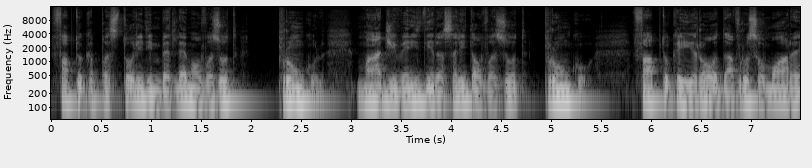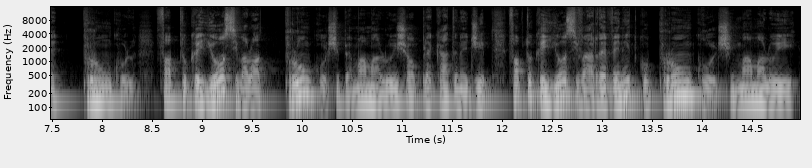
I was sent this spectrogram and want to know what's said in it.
faptul că păstorii din Betlem au văzut pruncul, magii veniți din răsărit au văzut pruncul, faptul că Irod a vrut să omoare pruncul, faptul că Iosif a luat pruncul și pe mama lui și au plecat în Egipt, faptul că Iosif a revenit cu pruncul și mama lui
